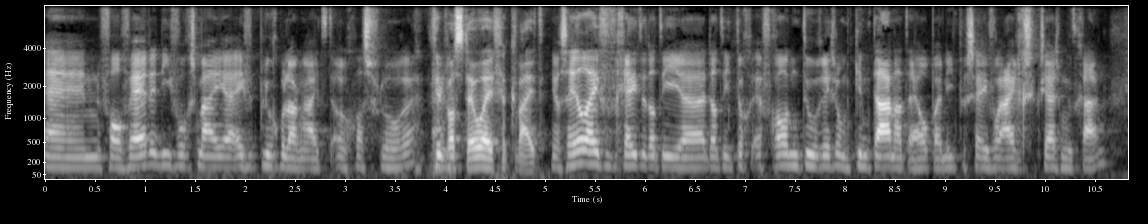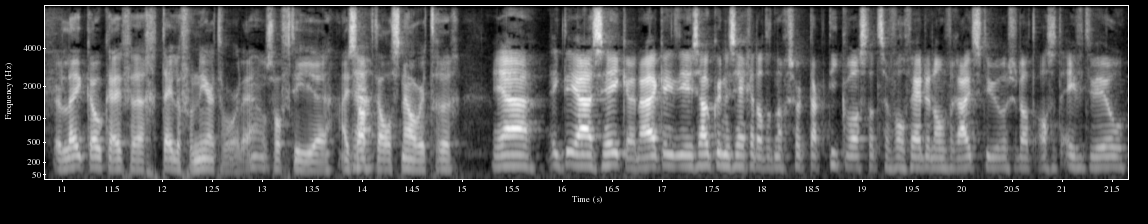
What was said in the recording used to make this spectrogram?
En Valverde die volgens mij eh, even ploegbelang uit het oog was verloren. Die was het heel even kwijt. Die was heel even vergeten dat hij, eh, dat hij toch vooral een tour is om Quintana te helpen en niet per se voor eigen succes moet gaan. Er leek ook even getelefoneerd te worden. Hè? Alsof eh, hij zakte al snel weer terug. Ja, ik, ja zeker. Nou, kijk, je zou kunnen zeggen dat het nog een soort tactiek was dat ze Valverde dan vooruit sturen, zodat als het eventueel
